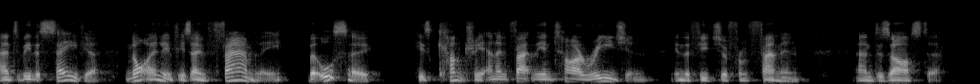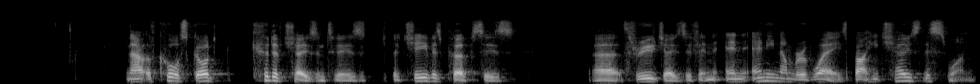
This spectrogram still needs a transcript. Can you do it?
and to be the savior not only of his own family, but also his country and, in fact, the entire region in the future from famine and disaster. Now, of course, God could have chosen to his, achieve his purposes uh, through Joseph in, in any number of ways, but he chose this one.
